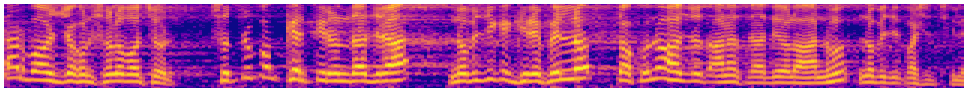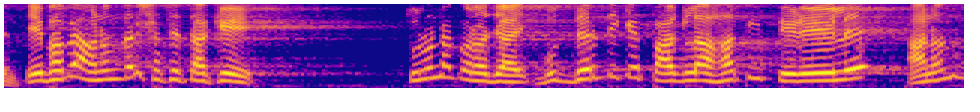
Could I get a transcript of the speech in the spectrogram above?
তার বয়স যখন ষোলো বছর, শত্রুপক্ষের তীরন্দাজরা নবীজিকে ঘিরে ফেলল, তখনও হজরত আনাস রাদি রাদিউল্লাহ আনহু নবীজির পাশে ছিলেন। এভাবে আনন্দের সাথে তাকে তুলনা করা যায়, বুদ্ধের দিকে পাগলা হাতি তেড়ে এলে আনন্দ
